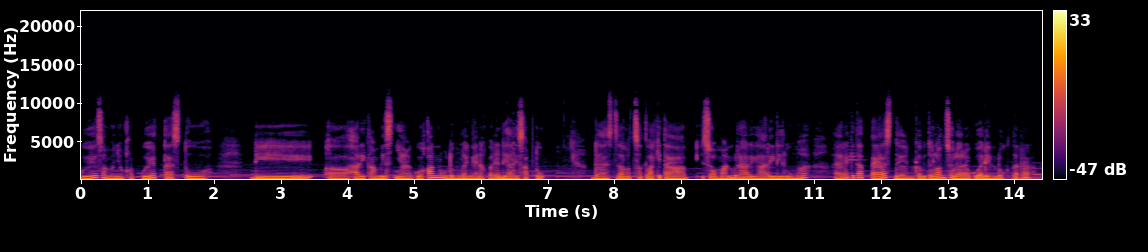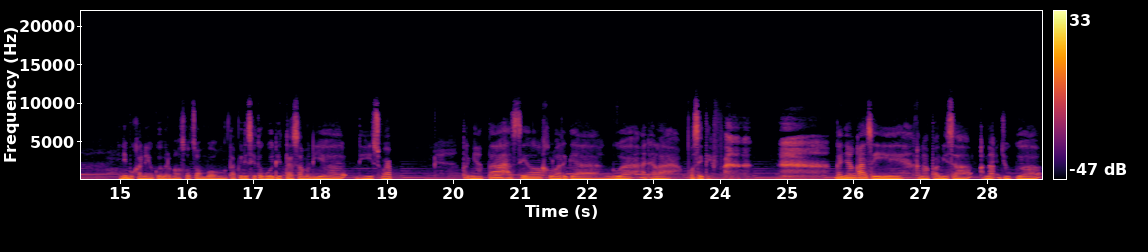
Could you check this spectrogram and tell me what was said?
gue sama nyokap gue tes tuh di uh, hari Kamisnya. Gue kan udah mulai gak enak badan di hari Sabtu. Dan setelah kita isoman berhari-hari di rumah akhirnya kita tes dan kebetulan saudara gue ada yang dokter. Ini bukannya gue bermaksud sombong tapi di situ gue dites sama dia di swab. Ternyata hasil keluarga gue adalah positif nggak nyangka sih kenapa bisa kena juga.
